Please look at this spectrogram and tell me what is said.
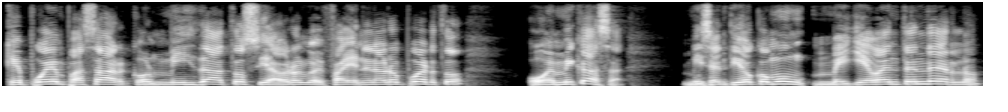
qué pueden pasar con mis datos si abro el Wi-Fi en el aeropuerto o en mi casa. Mi sentido común me lleva a entenderlo,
